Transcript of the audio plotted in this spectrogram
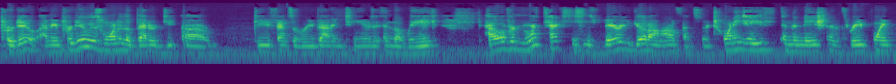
Purdue. I mean, Purdue is one of the better de- uh, defensive rebounding teams in the league. However, North Texas is very good on offense. They're 28th in the nation in three point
